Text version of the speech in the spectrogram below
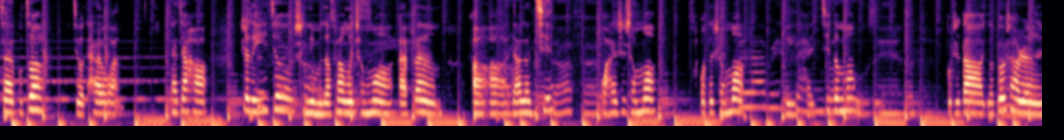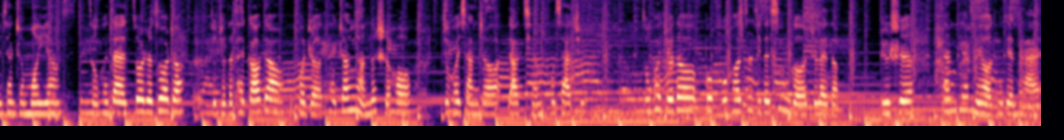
再不做就太晚。大家好，这里依旧是你们的范围沉默 FM 二二幺六七，我还是沉默，我的沉默你还记得吗？不知道有多少人像沉默一样，总会在做着做着就觉得太高调或者太张扬的时候，就会想着要潜伏下去，总会觉得不符合自己的性格之类的，于是。三天没有推电台，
